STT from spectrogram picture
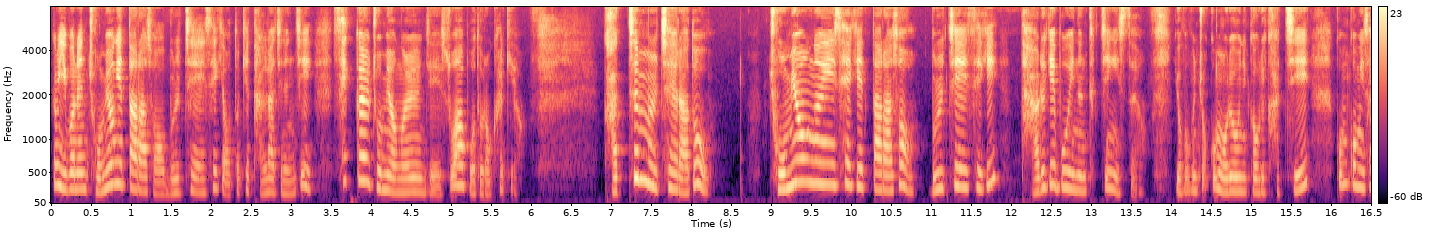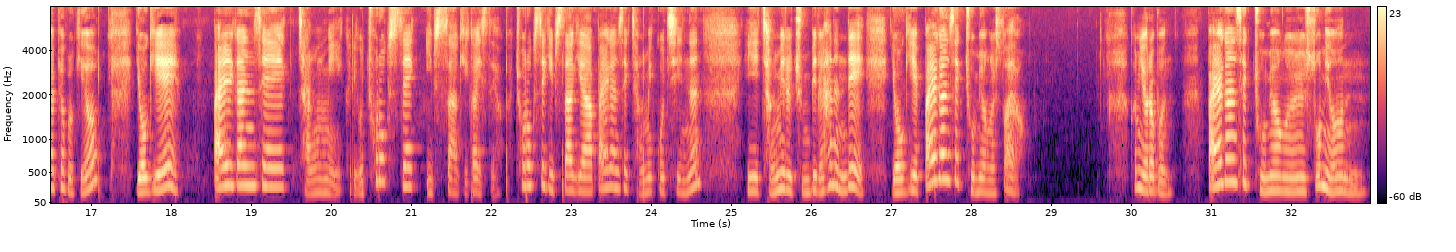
그럼 이번엔 조명에 따라서 물체의 색이 어떻게 달라지는지 색깔 조명을 이제 쏘아 보도록 할게요. 같은 물체라도 조명의 색에 따라서 물체의 색이 다르게 보이는 특징이 있어요. 이 부분 조금 어려우니까 우리 같이 꼼꼼히 살펴볼게요. 여기에 빨간색 장미 그리고 초록색 잎사귀가 있어요. 초록색 잎사귀와 빨간색 장미꽃이 있는 이 장미를 준비를 하는데 여기에 빨간색 조명을 쏴요. 그럼 여러분 빨간색 조명을 쏘면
